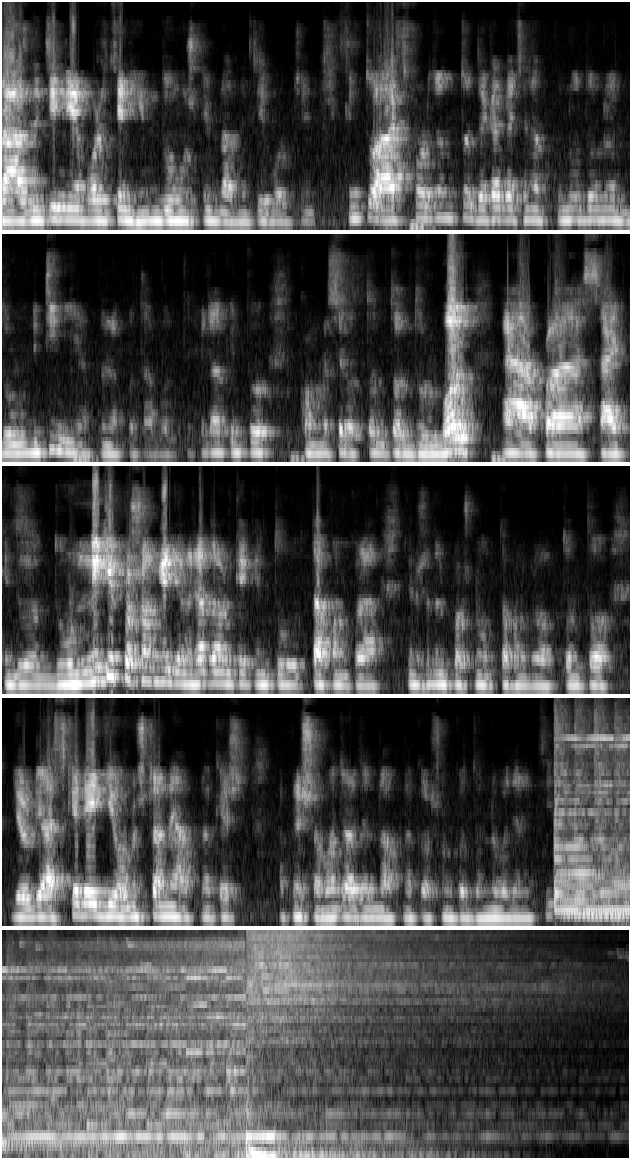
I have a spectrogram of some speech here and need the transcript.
রাজনীতি নিয়ে বলছেন, হিন্দু, মুসলিম রাজনীতি বলছেন, কিন্তু আজ পর্যন্ত দেখা গেছে না কোনো ধরনের দুর্নীতি নিয়ে আপনারা কথা বলতে। সেটাও কিন্তু কংগ্রেসের অত্যন্ত দুর্বল সাইড কিন্তু দুর্নীতি প্রসঙ্গে জনসাধারণকে কিন্তু উত্থাপন করা জনসাধারণ প্রশ্ন উত্থাপন করা অত্যন্ত জরুরি। আজকের এই যে অনুষ্ঠানে আপনাকে, আপনার সময় দেওয়ার জন্য আপনাকে অসংখ্য ধন্যবাদ জানাচ্ছি।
